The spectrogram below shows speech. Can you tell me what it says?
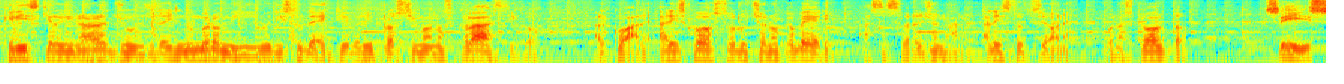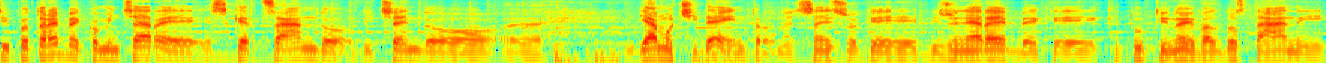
che rischiano di non raggiungere il numero minimo di studenti per il prossimo anno scolastico, al quale ha risposto Luciano Caberi, assessore regionale all'istruzione. Buon ascolto. Sì, si potrebbe cominciare scherzando dicendo eh, diamoci dentro, nel senso che bisognerebbe che, che tutti noi valdostani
